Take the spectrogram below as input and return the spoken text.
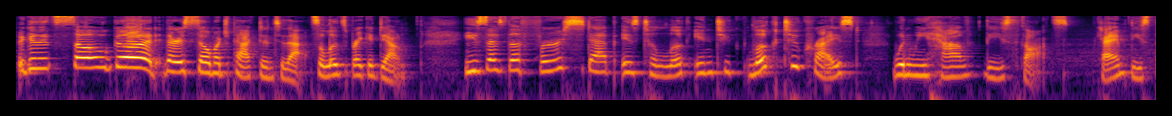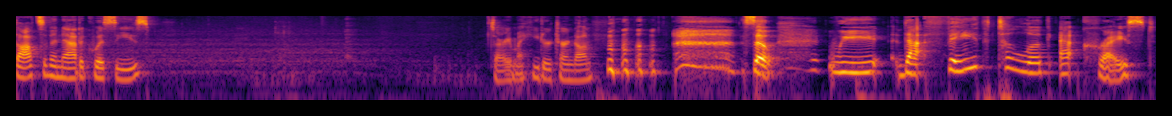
because it's so good. There is so much packed into that. So let's break it down. He says the first step is to look into look to Christ when we have these thoughts. Okay? These thoughts of inadequacies. Sorry, my heater turned on. so, we that faith to look at Christ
